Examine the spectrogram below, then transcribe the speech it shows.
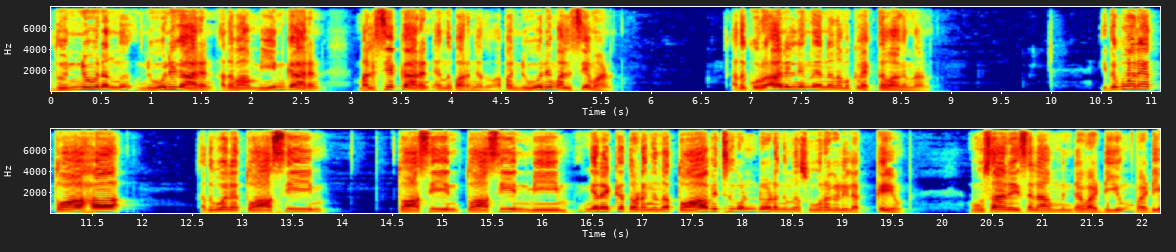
ദുന്നൂൻ എന്ന് നൂനുകാരൻ അഥവാ മീൻകാരൻ മത്സ്യക്കാരൻ എന്ന് പറഞ്ഞതും. അപ്പം നൂന് മത്സ്യമാണ്. അത് ഖുർആാനിൽ നിന്ന് തന്നെ നമുക്ക് വ്യക്തമാകുന്നതാണ്. ഇതുപോലെ ത്വാഹ അതുപോലെ ത്വാസീം ത്വാസീൻ ത്വാസീൻ മീം ഇങ്ങനെയൊക്കെ തുടങ്ങുന്ന ത്വാ വെച്ച് കൊണ്ട് തുടങ്ങുന്ന സൂറകളിലൊക്കെയും മൂസ അലൈഹി സ്വലാമിന്റെ വടിയും വടി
